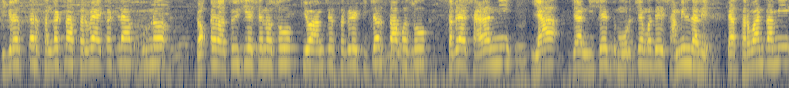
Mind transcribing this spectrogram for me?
दिग्रस्कर संघटना सर्व एकटल्या पूर्ण डॉक्टर असोसिएशन असो किंवा आमचे सगळे टीचर स्टाफ असो सगळ्या शाळांनी या ज्या निषेध मोर्चेमध्ये सामील झाले त्या सर्वांचा मी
